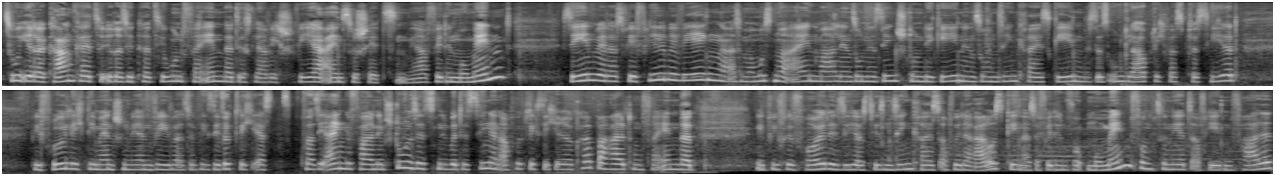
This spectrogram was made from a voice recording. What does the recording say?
zu ihrer Krankheit, zu ihrer Situation verändert, ist, glaube ich, schwer einzuschätzen. Ja, für den Moment sehen wir, dass wir viel bewegen. Also man muss nur einmal in so eine Singstunde gehen, in so einen Singkreis gehen. Das ist unglaublich, was passiert. Wie fröhlich die Menschen werden, wie, also wie sie wirklich erst quasi eingefallen im Stuhl sitzen, über das Singen auch wirklich sich ihre Körperhaltung verändert mit wie viel Freude sie aus diesem Singkreis auch wieder rausgehen. Also für den Moment funktioniert es auf jeden Fall.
